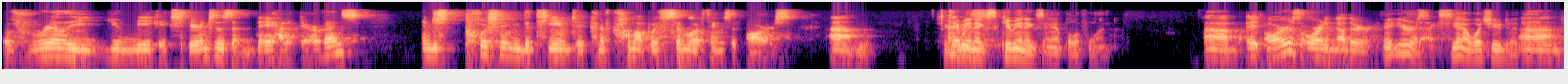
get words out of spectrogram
those really unique experiences that they had at their events and just pushing the team to kind of come up with similar things at ours. Um, so give me, an ex- give me an example of one. Um, at ours or at another at yours. TEDx? Yeah, what you did. Um,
